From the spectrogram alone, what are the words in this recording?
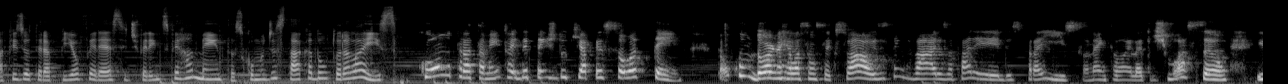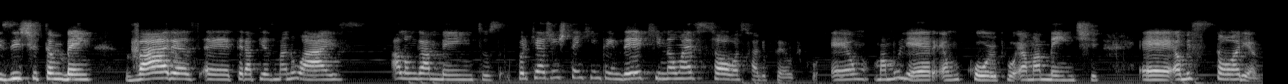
a fisioterapia oferece diferentes ferramentas, como destaca a doutora Laís. Com o tratamento, aí depende do que a pessoa tem. Então, com dor na relação sexual, existem vários aparelhos para isso, né? Então, a eletroestimulação, existe também várias é, terapias manuais alongamentos, porque a gente tem que entender que não é só o assoalho pélvico, é uma mulher, é um corpo, é uma mente, é, é uma história.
